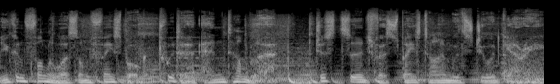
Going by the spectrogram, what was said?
you can follow us on Facebook, Twitter, and Tumblr. Just search for Spacetime with Stuart Gary.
